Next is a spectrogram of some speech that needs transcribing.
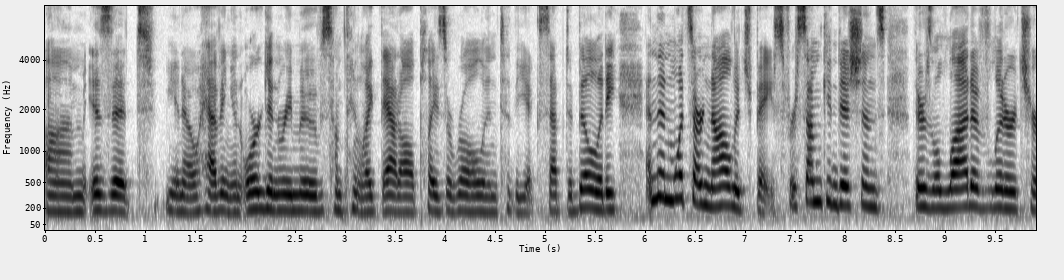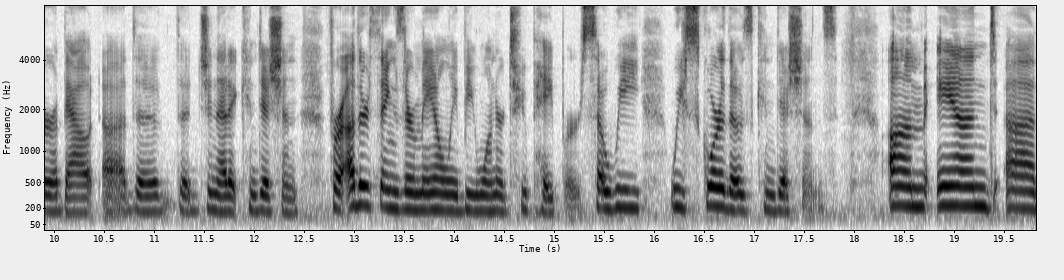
Um, is it, you know, having an organ removed? Something like that all plays a role into the acceptability. And then what's our knowledge base? For some conditions, there's a lot of literature about uh, the, the genetic condition. For other things, there may only be one or two papers. So we, we score those conditions. Um, and uh,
